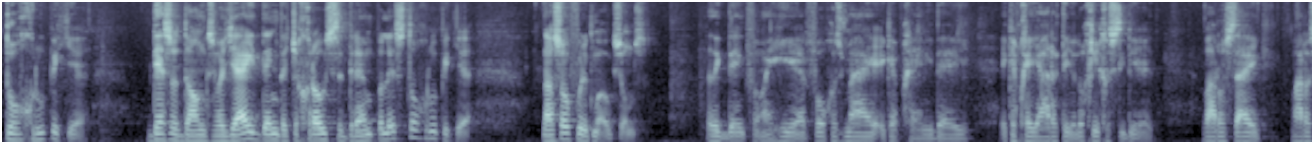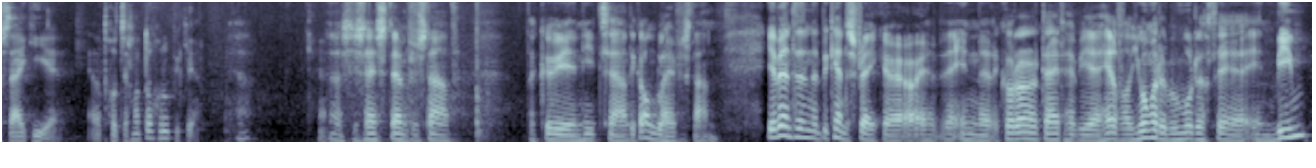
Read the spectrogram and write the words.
toch roep ik je. Desondanks wat jij denkt dat je grootste drempel is, toch roep ik je. Nou, zo voel ik me ook soms. Dat ik denk van, heer, volgens mij, ik heb geen idee. Ik heb geen jaren theologie gestudeerd. Waarom sta ik, waarom sta ik hier? En dat God zegt, maar toch roep ik je. En als je zijn stem verstaat, dan kun je niet aan de kant blijven staan. Je bent een bekende spreker. Eh, In de coronatijd heb je heel veel jongeren bemoedigd eh, in.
